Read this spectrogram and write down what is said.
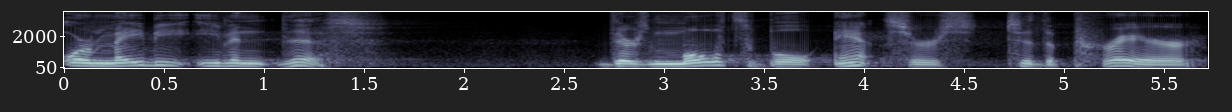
or maybe even this there's multiple answers to the prayer,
